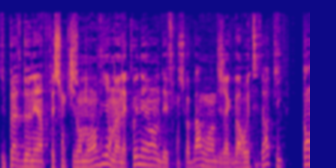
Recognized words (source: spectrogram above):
qui peuvent donner l'impression qu'ils en ont envie. On en a connu, hein, des François Baron, des Jacques Barrot, etc. Puis quand,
